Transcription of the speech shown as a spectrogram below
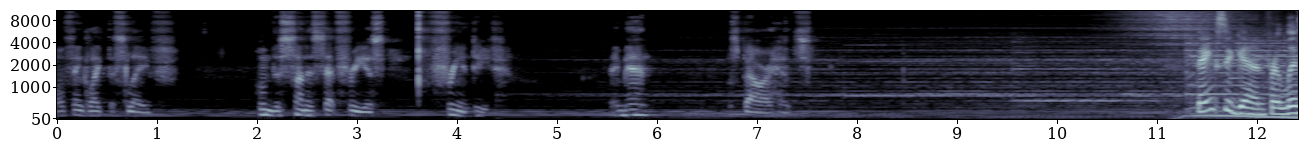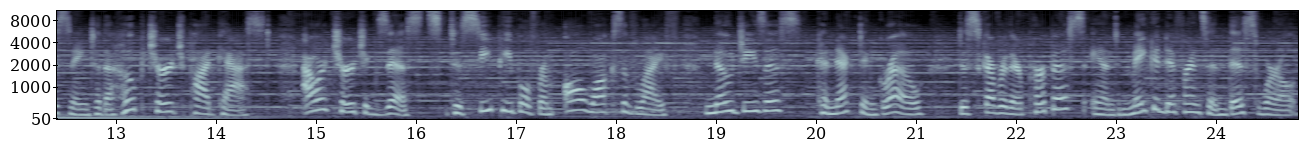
Don't think like the slave. Whom the Son has set free is free indeed. Amen. Let's bow our heads. Thanks again for listening to the Hope Church podcast. Our church exists to see people from all walks of life know Jesus, connect and grow, discover their purpose, and make a difference in this world.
